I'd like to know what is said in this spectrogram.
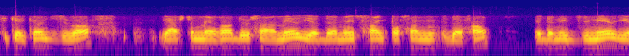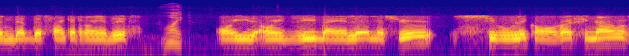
si quelqu'un divorce, il a acheté une maison à 200 000, il a donné 5 de mise de fonds, il a donné 10 000, il y a une dette de 190. Oui on y, dit, ben là, monsieur, si vous voulez qu'on refinance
